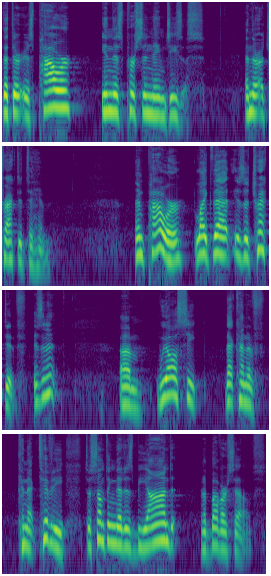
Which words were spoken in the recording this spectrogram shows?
that there is power in this person named Jesus, and they're attracted to him. And power like that is attractive, isn't it? Um, we all seek that kind of connectivity to something that is beyond and above ourselves.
